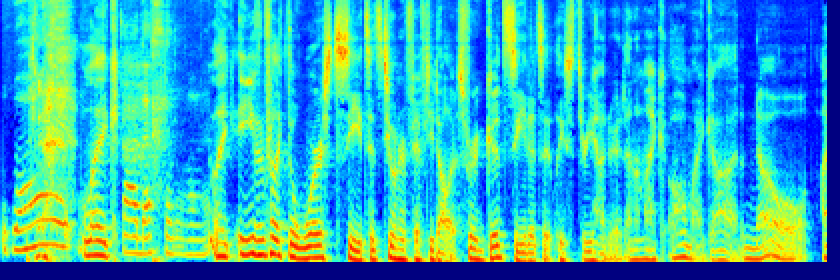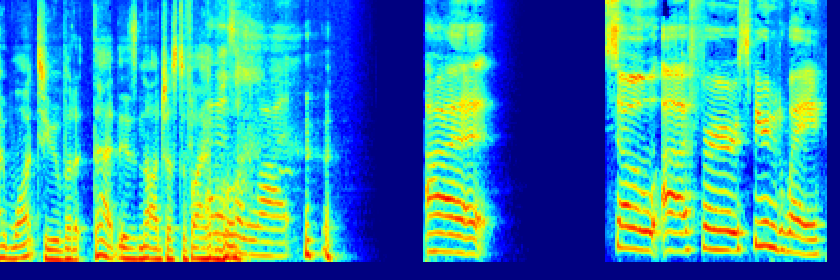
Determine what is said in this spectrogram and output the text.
What? Like, God, that's a lot. like even for like the worst seats it's $250 for a good seat it's at least 300 and i'm like oh my god no i want to but that is not justifiable is a lot. uh, so uh, for Spirited Away,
